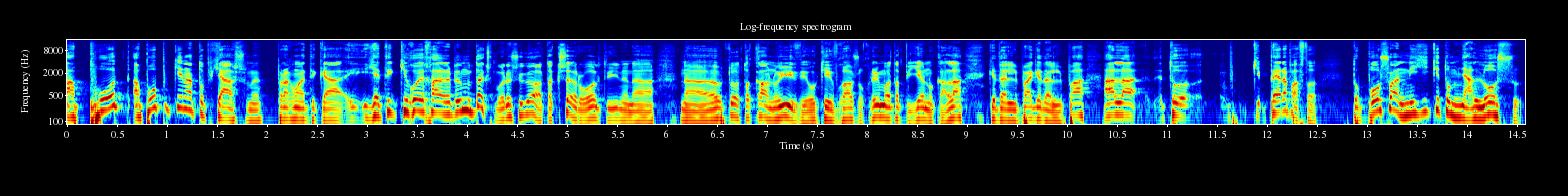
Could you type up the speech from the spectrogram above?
Από, από όπου και να το πιάσουμε, πραγματικά. Γιατί και εγώ είχα ρε παιδί μου, εντάξει, μωρέ, σιγά, τα ξέρω ό,τι είναι να. να το, το κάνω ήδη. Οκ, βγάζω χρήματα, πηγαίνω καλά κτλ. κτλ. Αλλά το, και πέρα από αυτό, το πόσο ανοίγει και το μυαλό σου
